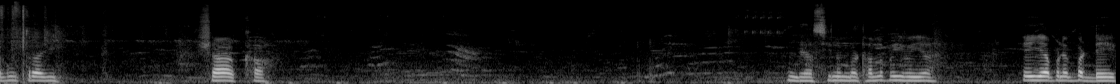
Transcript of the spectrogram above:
ਕਬੂਤਰ ਆ ਜੀ। ਸ਼ਾਹ ਅੱਖਾ। ਬਿਆਸੀ ਨੰਬਰ ਠੱਲ ਪਈ ਹੋਈ ਆ। ਇਹ ਆਪਣੇ ਵੱਡੇ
